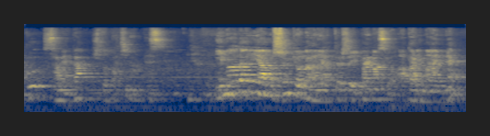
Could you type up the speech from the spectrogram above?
く覚めた人たちなんです。いまだにあの宗教の中にやってる人いっぱいいますよ。当たり前にね。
